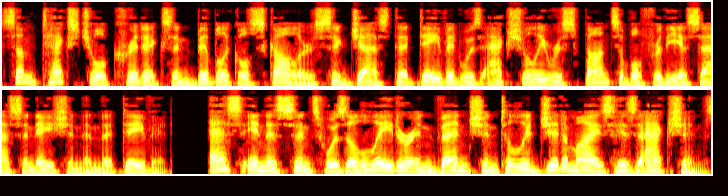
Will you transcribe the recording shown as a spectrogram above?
Some textual critics and biblical scholars suggest that David was actually responsible for the assassination and that David's innocence was a later invention to legitimize his actions.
